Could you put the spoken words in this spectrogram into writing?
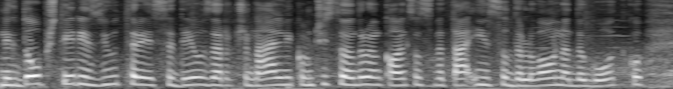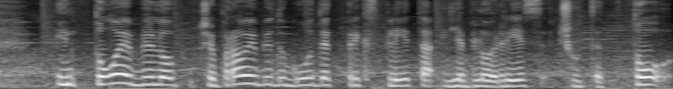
nekdo ob 4 zjutraj sedel za računalnikom, čisto na drugem koncu sveta in sodeloval na dogodku. In to je bilo, čeprav je bil dogodek prek spleta, je bilo res čutiti. To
